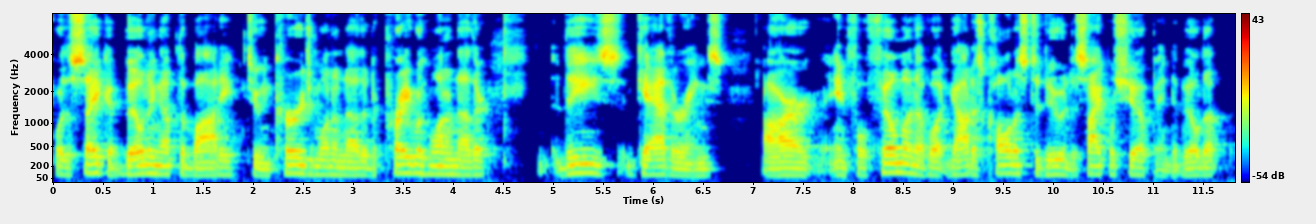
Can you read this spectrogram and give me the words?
for the sake of building up the body, to encourage one another, to pray with one another, these gatherings are in fulfillment of what God has called us to do in discipleship and to build up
